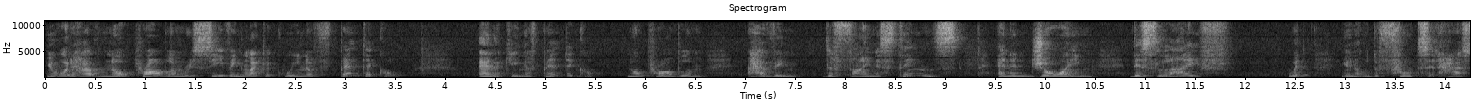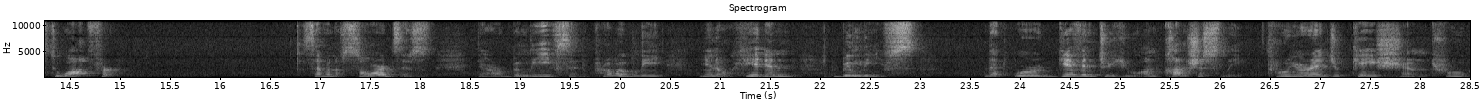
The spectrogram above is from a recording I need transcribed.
you would have no problem receiving like a Queen of Pentacle and a King of Pentacle no problem having the finest things and enjoying this life with you know the fruits it has to offer. Seven of swords is there are beliefs and probably you know hidden beliefs that were given to you unconsciously through your education through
